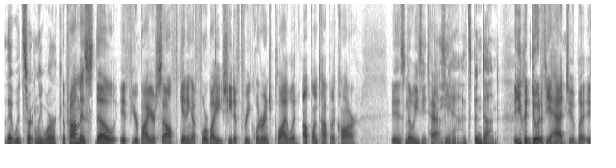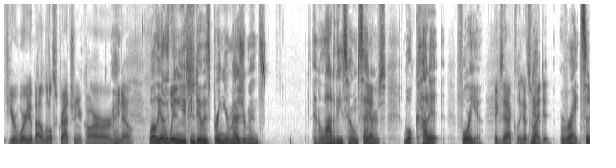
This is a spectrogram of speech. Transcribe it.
that would certainly work. The problem is, though, if you're by yourself, getting a four x eight sheet of three quarter inch plywood up on top of the car is no easy task. Yeah, it's been done. You could do it if you had to, but if you're worried about a little scratch on your car, or you know, Well, the other thing you can do is bring your measurements, and a lot of these home centers will cut it for you. exactly, that's what Yeah. I did. Right. So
